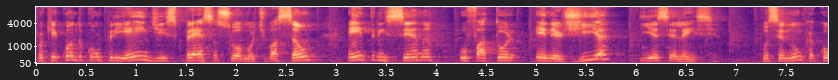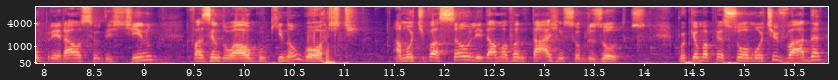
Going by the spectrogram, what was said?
Porque quando compreende e expressa sua motivação, entra em cena o fator energia e excelência. Você nunca cumprirá o seu destino fazendo algo que não goste. A motivação lhe dá uma vantagem sobre os outros, porque uma pessoa motivada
